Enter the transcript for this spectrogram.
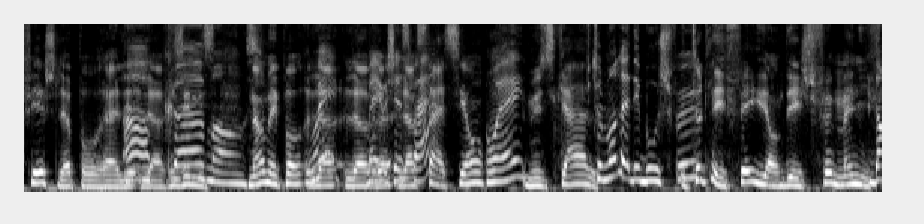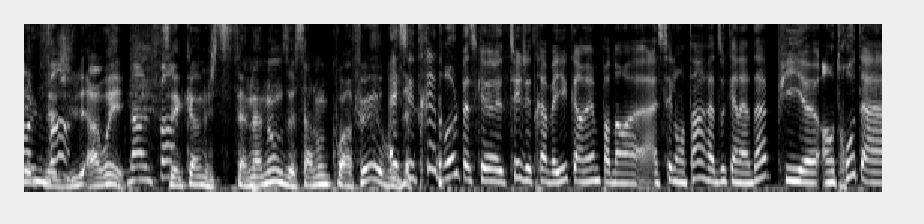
affiches là, pour euh, Ah, commence. émissions. Non, mais pour Ouais. leur, leur, Ben, leur station musicale. tout le monde a des beaux cheveux. Toutes les filles ont des cheveux magnifiques. Dans le vent. Ah oui. Dans le fond. C'est comme, c'est une annonce de salon de coiffure. Hey, c'est très drôle parce que tu sais j'ai travaillé quand même pendant assez longtemps à Radio Canada puis euh, entre autres à,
